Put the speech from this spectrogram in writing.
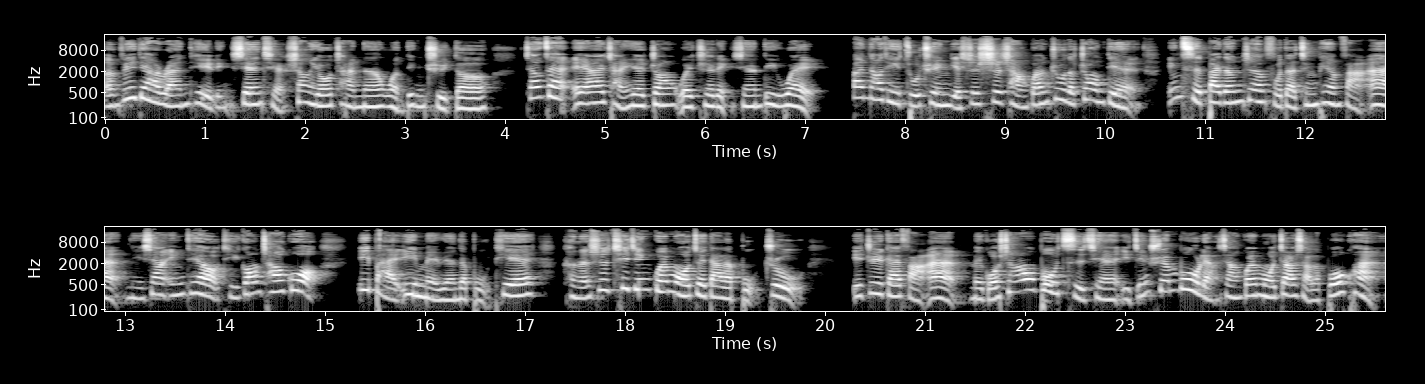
NVIDIA 软体领先且上游产能稳定取得，将在 AI 产业中维持领先地位。半导体族群也是市场关注的重点，因此拜登政府的晶片法案拟向 Intel 提供超过一百亿美元的补贴，可能是迄今规模最大的补助。依据该法案，美国商务部此前已经宣布两项规模较小的拨款。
